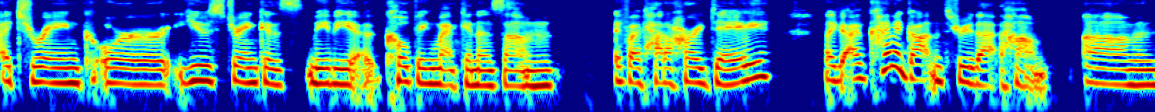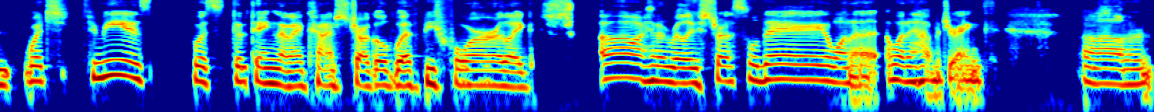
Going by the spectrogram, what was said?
a drink or use drink as maybe a coping mechanism, if I've had a hard day, like I've kind of gotten through that hump, um, which to me is was the thing that I kind of struggled with before. Like, oh, I had a really stressful day. I want to, I want to have a drink. Um,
